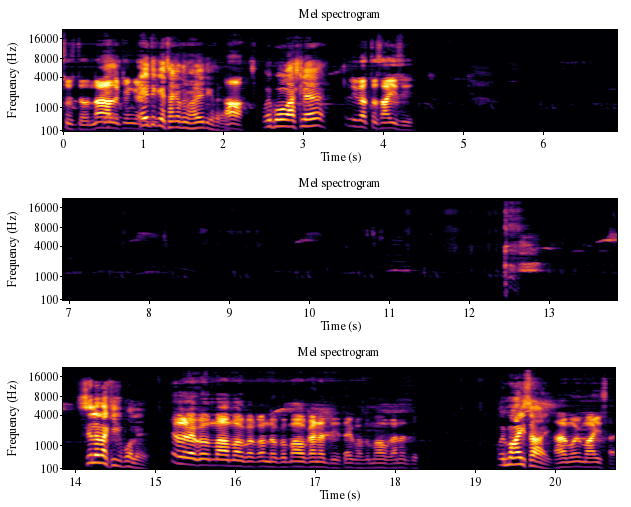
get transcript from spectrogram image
তো না এইদিকে থাকে তুমি ভাই এইদিকে থাকে হ্যাঁ। ওই বউ আসলে? লিবার তো চাইছি। ছেলেরা কি বলে? মা মা দে তাই দে। ওই মাই চাই হ্যাঁ মই মাই চাই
